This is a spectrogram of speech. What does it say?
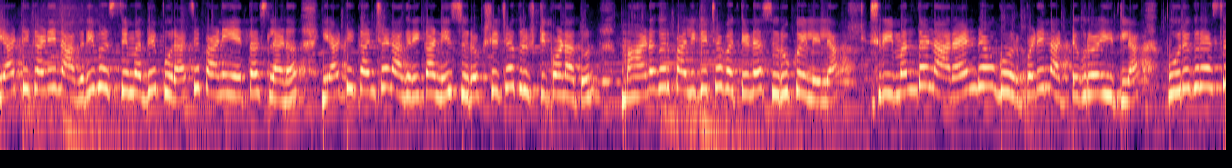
या ठिकाणी नागरी वस्तीमध्ये पुराचे पाणी येत असल्यानं या ठिकाणच्या नागरिकांनी सुरक्षेच्या दृष्टिकोनातून महानगरपालिकेच्या वतीने सुरू केलेल्या श्रीमंत नारायणराव घोरपडे नाट्यगृह इथल्या पूरग्रस्त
